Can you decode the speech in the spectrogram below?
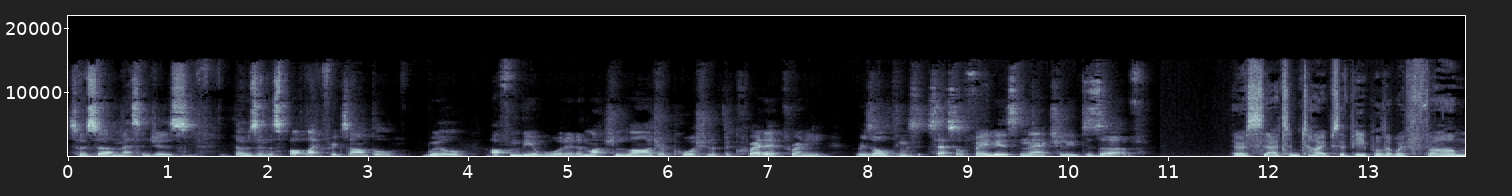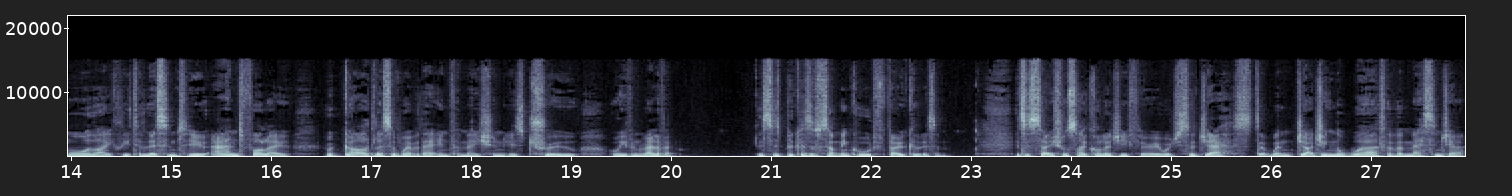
So certain messengers, those in the spotlight, for example, will often be awarded a much larger portion of the credit for any resulting success or failures than they actually deserve. There are certain types of people that we're far more likely to listen to and follow, regardless of whether their information is true or even relevant. This is because of something called focalism. It's a social psychology theory which suggests that when judging the worth of a messenger,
